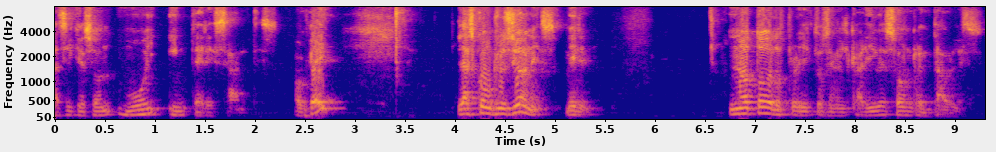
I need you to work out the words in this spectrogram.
Así que son muy interesantes. ¿Ok? Las conclusiones, miren, no todos los proyectos en el Caribe son rentables.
